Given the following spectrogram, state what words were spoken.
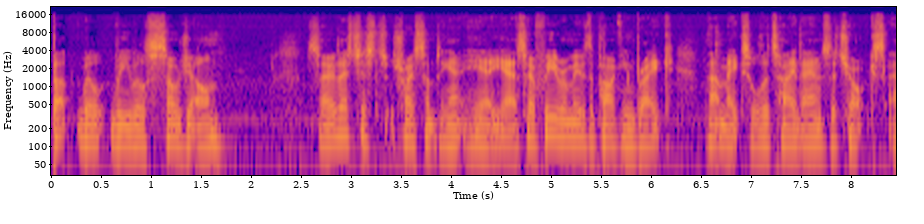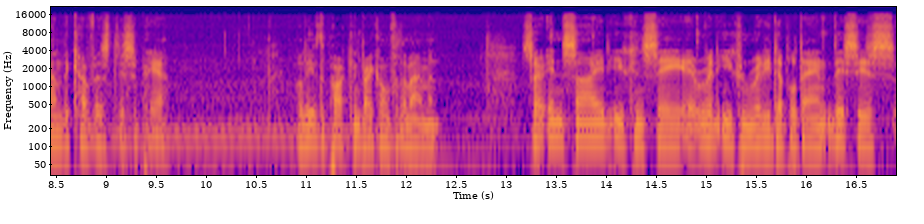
but we'll we will soldier on. So let's just try something out here. Yeah, so if we remove the parking brake, that makes all the tie downs, the chocks, and the covers disappear. We'll leave the parking brake on for the moment. So inside, you can see it. Really, you can really double down. This is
